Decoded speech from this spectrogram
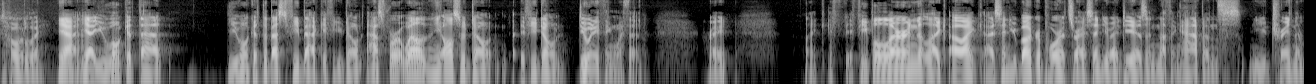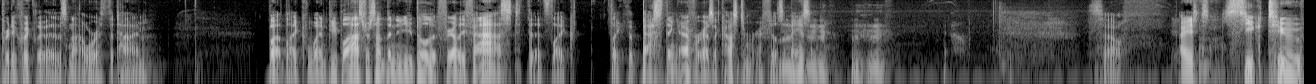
Totally. Yeah, yeah, you won't get that you won't get the best feedback if you don't ask for it well, and you also don't if you don't do anything with it, right? Like if, if people learn that like, oh, I, I send you bug reports or I send you ideas and nothing happens, you train them pretty quickly that it's not worth the time. But like when people ask for something and you build it fairly fast, that's like like the best thing ever as a customer. It feels amazing. Mm-hmm. Yeah. So I seek to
